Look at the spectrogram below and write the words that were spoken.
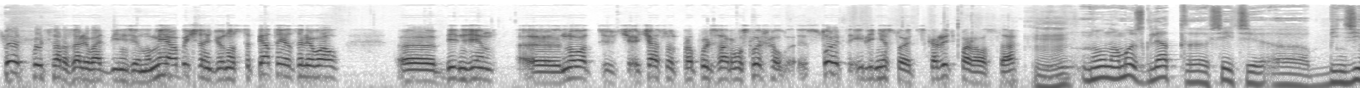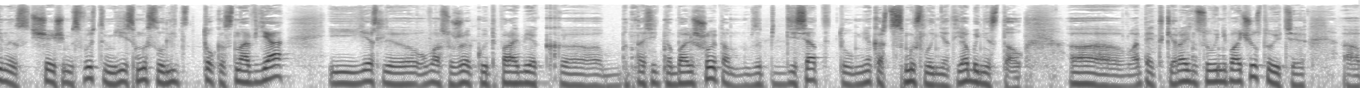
Стоит пульсар заливать бензин? У меня обычно 95 я заливал э, бензин. Э, ну вот сейчас вот про пульсар услышал. Стоит или не стоит? Скажите, пожалуйста. а? Ну, на мой взгляд, э, все эти э, бензины с очищающими свойствами есть смысл лить только с новья. И если у вас уже какой-то пробег э, относительно большой, там за 50, то, мне кажется, смысла нет. Я бы не стал. Э, опять-таки, разницу вы не почувствуете э,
